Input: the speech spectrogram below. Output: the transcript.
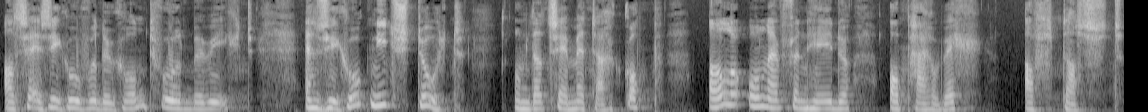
als zij zich over de grond voortbeweegt en zich ook niet stoot, omdat zij met haar kop alle oneffenheden op haar weg aftast.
